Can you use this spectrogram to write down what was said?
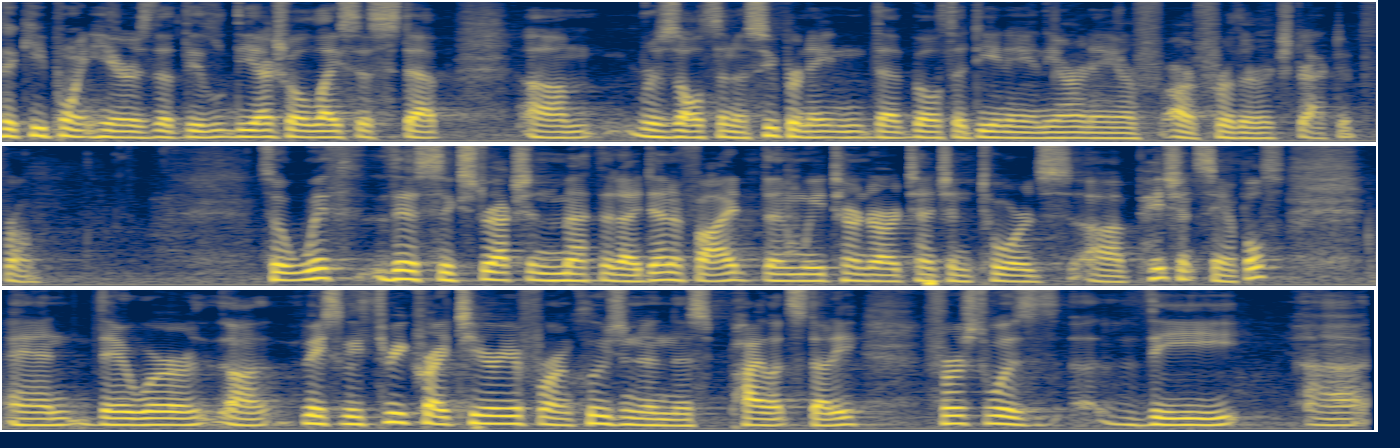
the key point here is that the, the actual lysis step um, results in a supernatant that both the DNA and the RNA are, are further extracted from. So with this extraction method identified, then we turned our attention towards uh, patient samples. And there were uh, basically three criteria for inclusion in this pilot study. First was the, uh,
